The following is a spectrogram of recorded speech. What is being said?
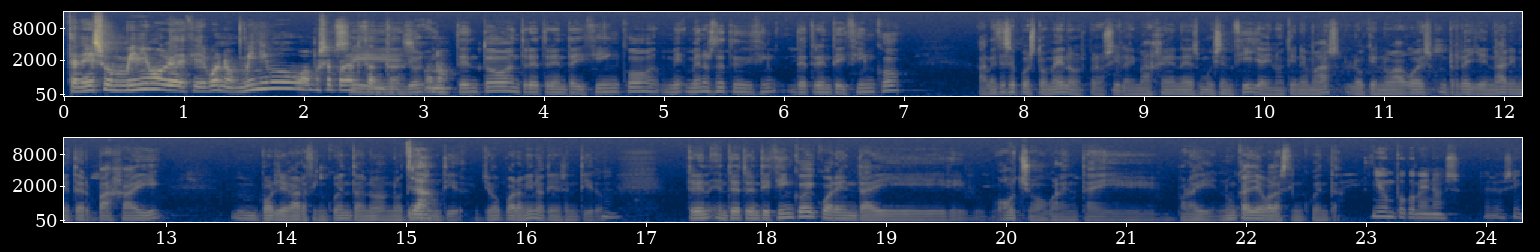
tenéis un mínimo que decir, bueno, mínimo vamos a poner tantas. Yo ¿o no? intento entre 35, menos de 35, de 35. A veces he puesto menos, pero si la imagen es muy sencilla y no tiene más, lo que no hago es rellenar y meter paja ahí por llegar a 50, no, no tiene sentido. Yo, para mí, no tiene sentido. Mm. Entre 35 y 48 o 40 y por ahí. Nunca llego a las 50. Yo un poco menos, pero sí.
